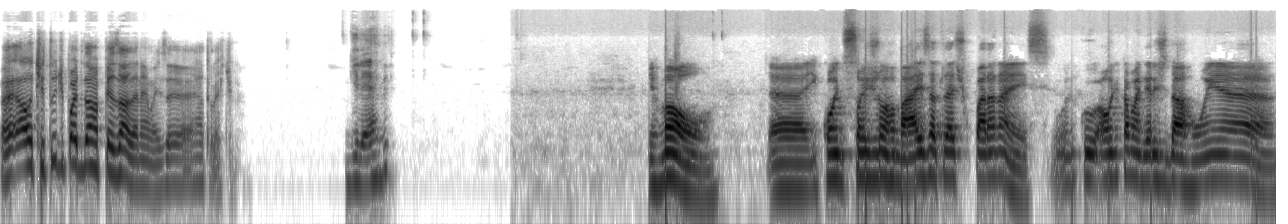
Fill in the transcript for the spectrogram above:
A altitude pode dar uma pesada, né? Mas é Atlético. Guilherme. Irmão, Uh, em condições normais, Atlético Paranaense. Único, a única maneira de dar ruim é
